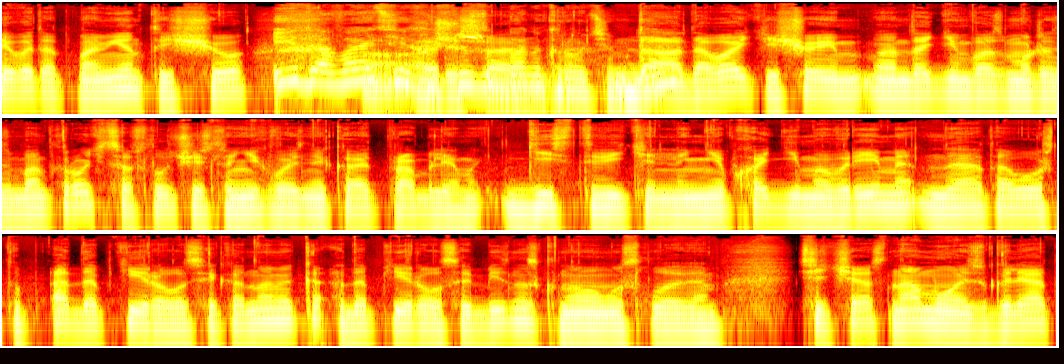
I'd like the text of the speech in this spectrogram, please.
и в этот момент еще И давайте их решают. еще забанкротим. Да, да, давайте еще им э, дадим возможность банкротиться в случае, если у них возникают проблемы. Действительно, необходимо время для того, чтобы адаптировалась экономика, адаптировался бизнес к новым условиям. Сейчас, на мой взгляд,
